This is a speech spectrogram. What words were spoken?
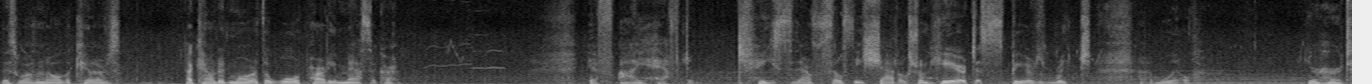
This wasn't all the killers. I counted more at the War Party massacre. If I have to chase their filthy shadows from here to Spear's Reach, I will. You're hurt.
